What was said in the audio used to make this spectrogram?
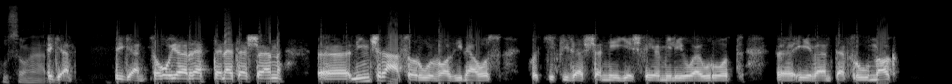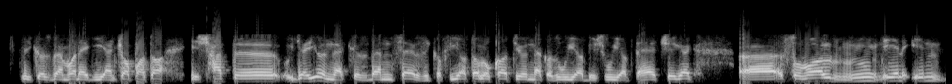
23. Igen, igen. Szóval olyan rettenetesen nincs rászorulva az Ineos, hogy kifizessen 4,5 millió eurót évente Frúmnak, miközben van egy ilyen csapata, és hát ugye jönnek közben, szerzik a fiatalokat, jönnek az újabb és újabb tehetségek, szóval mm, én, én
